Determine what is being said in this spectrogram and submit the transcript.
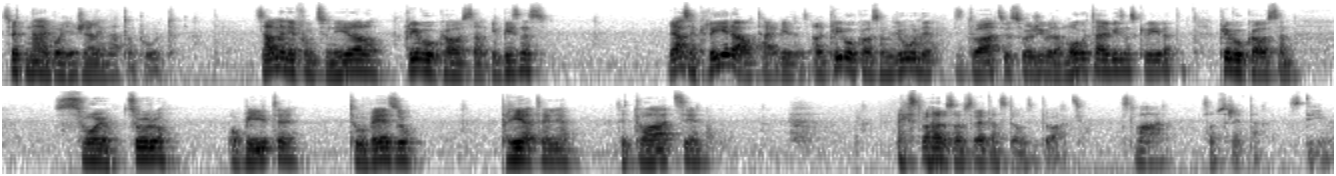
Sve ti najbolje želim na tom putu. Za mene je funkcioniralo, privukao sam i biznes. Ja sam kreirao taj biznes, ali privukao sam ljude, situaciju u svoj život da mogu taj biznes kreirati. Privukao sam svoju curu, obitelj, tu vezu, prijatelja, situacije, i stvarno sam sretan s tom situacijom. Stvarno sam sretan s time.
